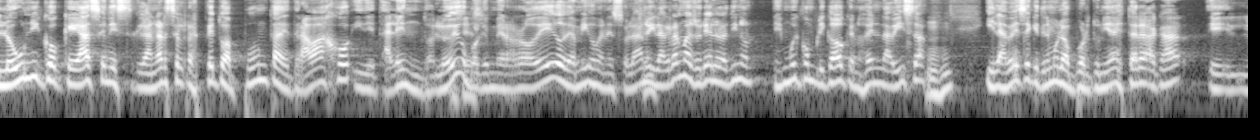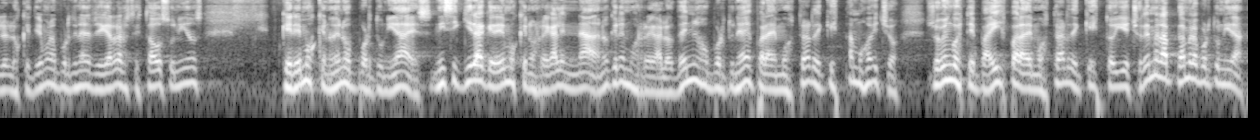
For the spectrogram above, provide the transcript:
lo único que hacen es ganarse el respeto a punta de trabajo y de talento. Lo digo porque me rodeo de amigos venezolanos Sí. y la gran mayoría de los latinos es muy complicado que nos den la visa y las veces que tenemos la oportunidad de estar acá, eh, los que tenemos la oportunidad de llegar a los Estados Unidos, queremos que nos den oportunidades. Ni siquiera queremos que nos regalen nada, no queremos regalos. Denos oportunidades para demostrar de qué estamos hechos. Yo vengo a este país para demostrar de qué estoy hecho. Dame la, dame la oportunidad.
